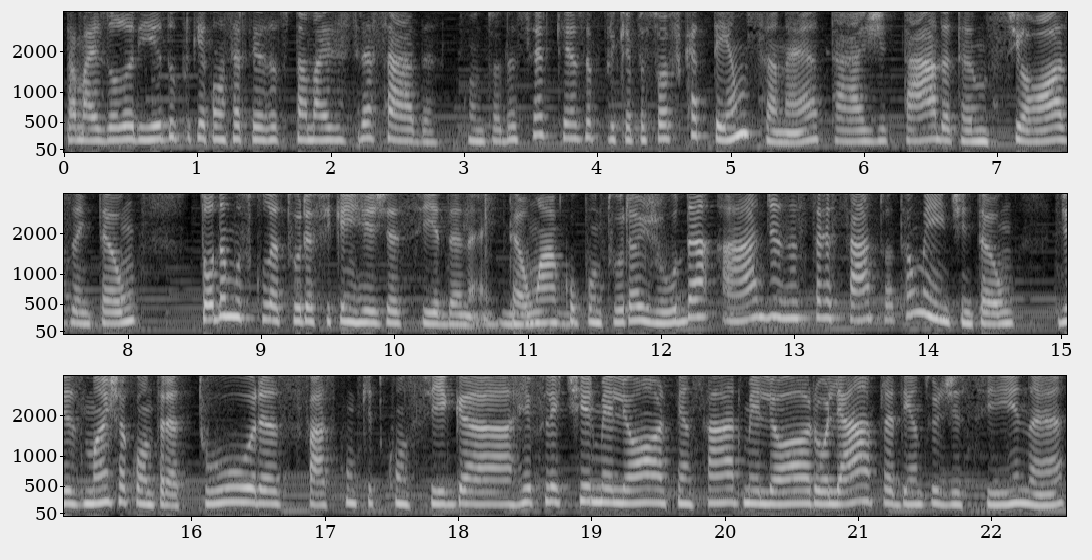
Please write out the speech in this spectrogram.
tá mais dolorido porque com certeza tu tá mais estressada. Com toda certeza, porque a pessoa fica tensa, né? Tá agitada, tá ansiosa, então toda a musculatura fica enrijecida, né? Então uhum. a acupuntura ajuda a desestressar totalmente. Então desmancha contraturas, faz com que tu consiga refletir melhor, pensar melhor, olhar para dentro de si, né?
